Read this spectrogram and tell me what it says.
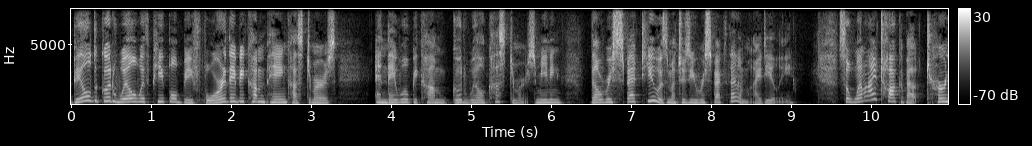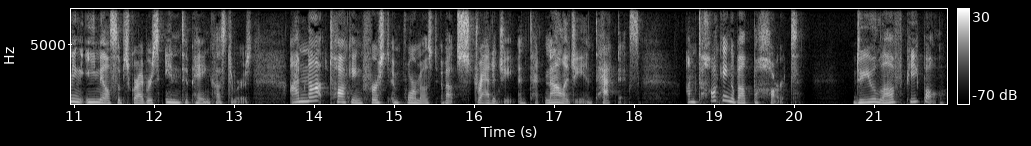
Build goodwill with people before they become paying customers, and they will become goodwill customers, meaning they'll respect you as much as you respect them, ideally. So, when I talk about turning email subscribers into paying customers, I'm not talking first and foremost about strategy and technology and tactics. I'm talking about the heart. Do you love people?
